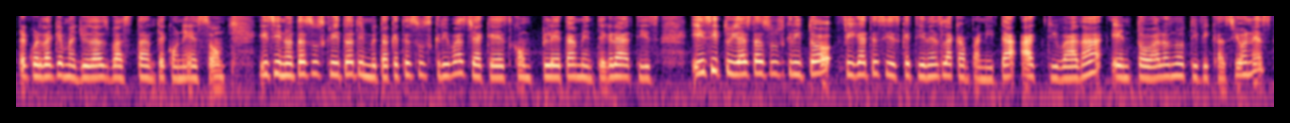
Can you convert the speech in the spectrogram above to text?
Recuerda que me ayudas bastante con eso. Y si no te has suscrito, te invito a que te suscribas ya que es completamente gratis. Y si tú ya estás suscrito, fíjate si es que tienes la campanita activada en todas las notificaciones,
